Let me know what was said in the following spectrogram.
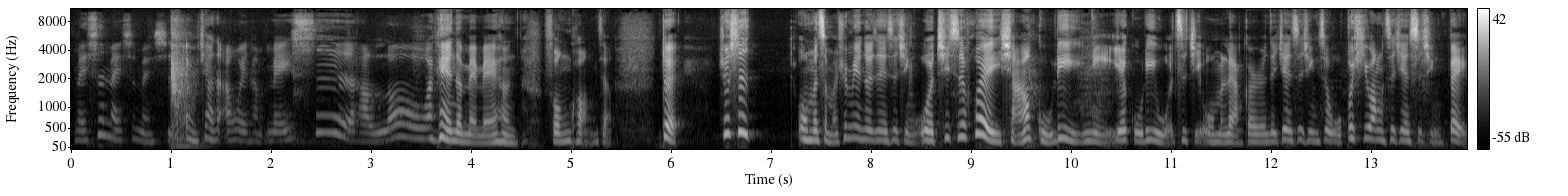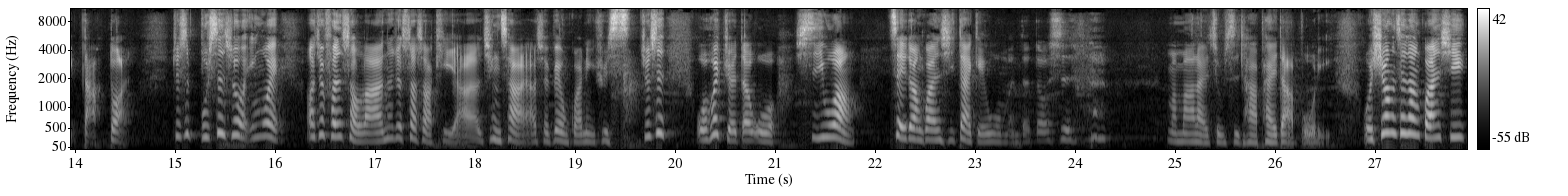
没事没事没事，哎，我这样在安慰他，没事，Hello，外面的美眉很疯狂，这样对，就是。我们怎么去面对这件事情？我其实会想要鼓励你，也鼓励我自己。我们两个人的一件事情是，我不希望这件事情被打断，就是不是说因为哦就分手啦，那就耍耍 K 啊、庆菜啊，随便我管你去死。就是我会觉得，我希望这段关系带给我们的都是 妈妈来阻止他拍打玻璃。我希望这段关系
